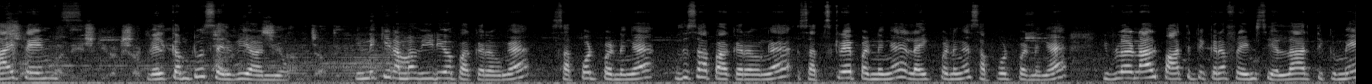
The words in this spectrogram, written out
Hi friends welcome to Selvi ஆன்யூ இன்றைக்கி நம்ம வீடியோ பார்க்குறவங்க சப்போர்ட் பண்ணுங்கள் புதுசாக பார்க்குறவங்க சப்ஸ்கிரைப் பண்ணுங்கள் லைக் பண்ணுங்கள் சப்போர்ட் பண்ணுங்கள் இவ்வளோ நாள் பார்த்துட்டு இருக்கிற ஃப்ரெண்ட்ஸ் எல்லாத்துக்குமே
